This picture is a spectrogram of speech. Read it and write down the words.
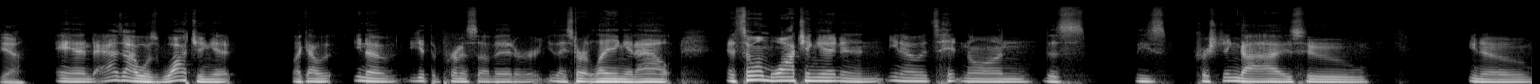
Yeah, And as I was watching it, like I was, you know, you get the premise of it or they start laying it out. And so I'm watching it and, you know, it's hitting on this, these Christian guys who, you know,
